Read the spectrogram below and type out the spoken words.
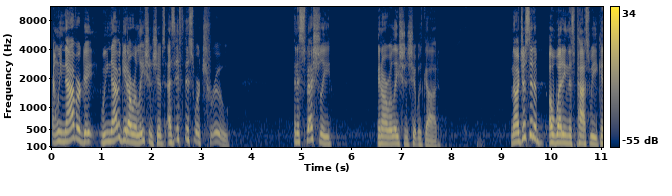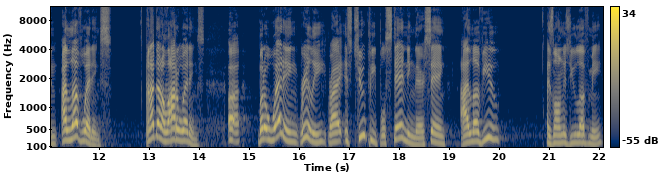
And we navigate, we navigate our relationships as if this were true. and especially in our relationship with God. Now, I just did a, a wedding this past week, and I love weddings, and I've done a lot of weddings. Uh, but a wedding, really, right, is two people standing there saying, I love you as long as you love me.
